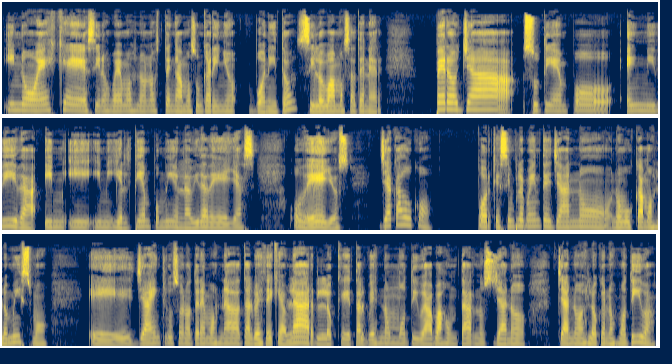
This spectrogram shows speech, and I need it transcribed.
Y no es que si nos vemos no nos tengamos un cariño bonito, sí lo vamos a tener, pero ya su tiempo en mi vida y, y, y, el tiempo mío en la vida de ellas o de ellos ya caducó, porque simplemente ya no, no buscamos lo mismo. eh, ya incluso no tenemos nada tal vez de qué hablar, lo que tal vez nos motivaba a juntarnos ya no, ya no es lo que nos motiva.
